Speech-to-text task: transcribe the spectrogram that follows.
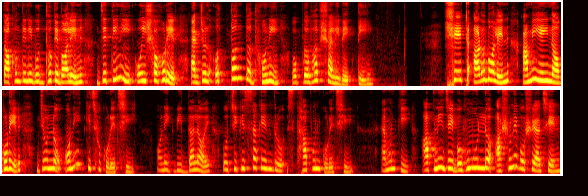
তখন তিনি বুদ্ধকে বলেন যে তিনি ওই শহরের একজন অত্যন্ত ধনী ও প্রভাবশালী ব্যক্তি। শেঠ আরও বলেন, আমি এই নগরের জন্য অনেক কিছু করেছি। অনেক বিদ্যালয় ও চিকিৎসা কেন্দ্র স্থাপন করেছি। এমনকি আপনি যে বহুমূল্য আসনে বসে আছেন,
